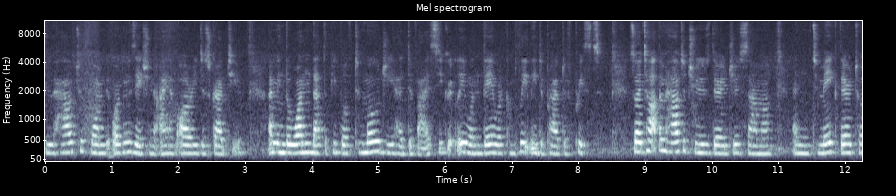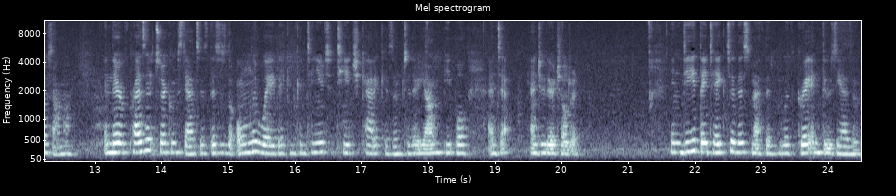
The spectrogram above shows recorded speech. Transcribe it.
to how to form the organization I have already described to you. I mean the one that the people of Tomoji had devised secretly when they were completely deprived of priests. So I taught them how to choose their jisama and to make their tosama. In their present circumstances, this is the only way they can continue to teach catechism to their young people and to, and to their children. Indeed, they take to this method with great enthusiasm,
